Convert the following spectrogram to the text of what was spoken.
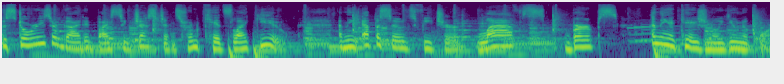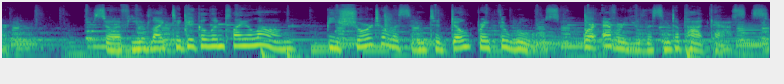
The stories are guided by suggestions from kids like you, and the episodes feature laughs, burps, and the occasional unicorn. So if you'd like to giggle and play along, be sure to listen to Don't Break the Rules wherever you listen to podcasts.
